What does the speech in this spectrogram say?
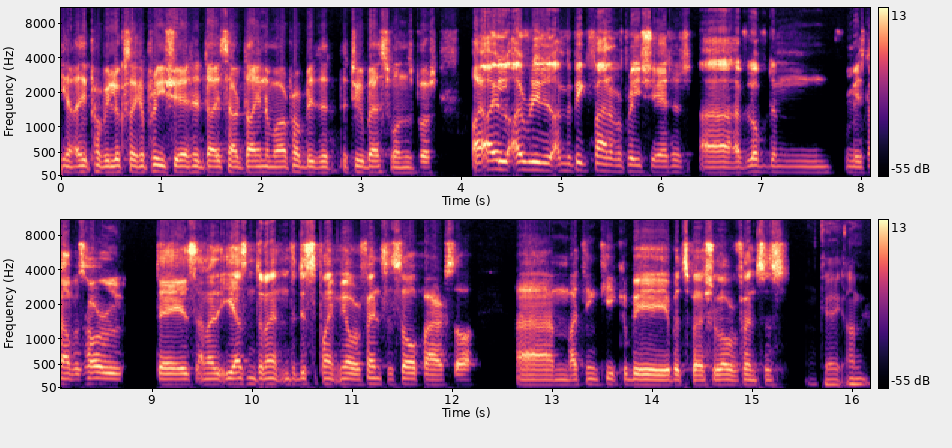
you know, it probably looks like appreciated. Dysart Dynamo are probably the, the two best ones. But I, I, I really, I'm a big fan of appreciated. Uh, I've loved him from his novice hurl days, and I, he hasn't done anything to disappoint me over fences so far. So um, I think he could be a bit special over fences. Okay, I'm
